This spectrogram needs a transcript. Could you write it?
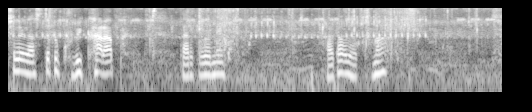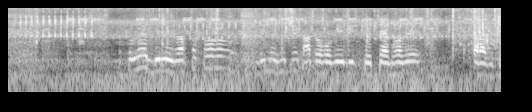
আসলে রাস্তাটা খুবই খারাপ। তার কারণে হাঁটাও যাচ্ছে না। দিনের রাস্তা তো দিনের ভিতরে কাটো হবে, বৃষ্টি হচ্ছে, একভাবে খারাপ হতে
